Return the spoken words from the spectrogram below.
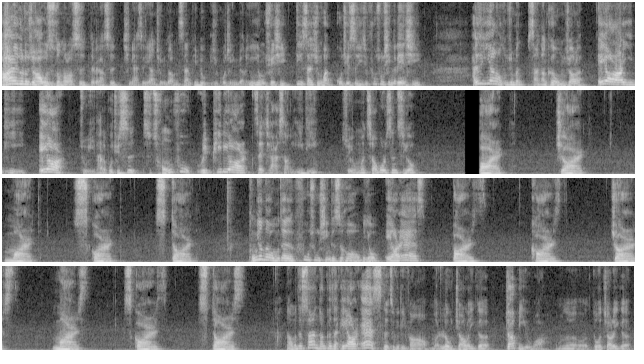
嗨，各位同学好，我是中头老师德伟老师。今天还是一样进入到我们自然拼读以及国际音标的应用学习第三循环过去式以及复数性的练习。还是一样哦，同学们，上堂课我们教了 a r e d a r，注意它的过去式是重复 repeat r 再加上 e d，所以我们教过的生词有 barred、jarred、marred、scarred、starred。同样的，我们在复数型的时候，我们有 ars、bars、cars、jars、mars、scars、stars。那我们在上一堂课在 ars 的这个地方啊，我们漏教了一个 w 啊，我们的我多教了一个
